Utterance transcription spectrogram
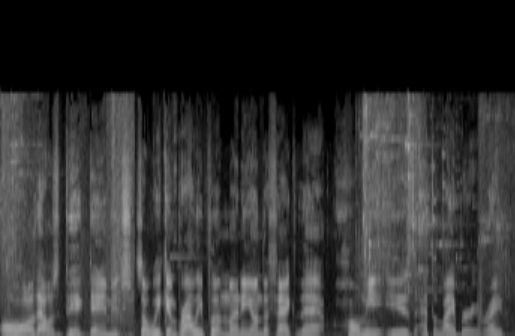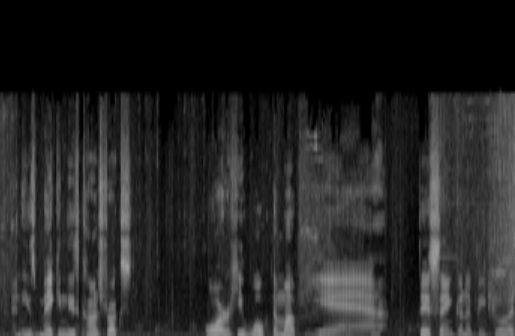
Oh, that was big damage. So we can probably put money on the fact that homie is at the library, right? And he's making these constructs. Or he woke them up. Yeah. This ain't gonna be good.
